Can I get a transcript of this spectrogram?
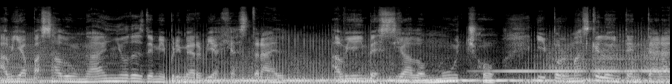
Había pasado un año desde mi primer viaje astral había investigado mucho y por más que lo intentara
